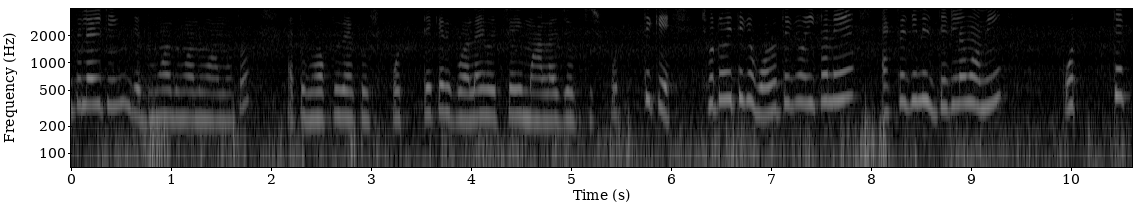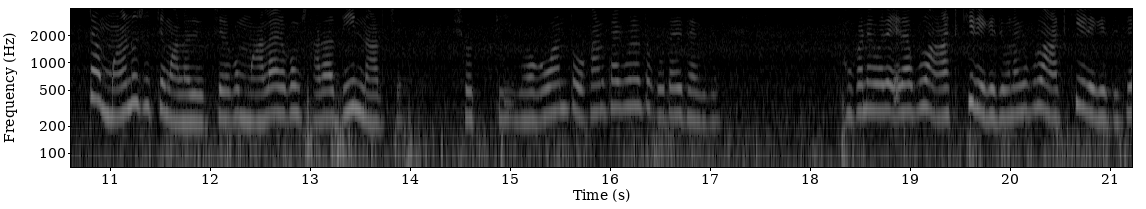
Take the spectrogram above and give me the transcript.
এত লাইটিং যে ধোঁয়া ধোঁয়া ধোঁয়া মতো। এত ভক্ত দেখো, প্রত্যেকের গলায় হচ্ছে ওই মালা জপছে প্রত্যেকে, ছোটো ওই থেকে বড় থেকে ওইখানে একটা জিনিস দেখলাম আমি, প্রত্যেকটা মানুষ হচ্ছে মালা জপছে এরকম মালা, এরকম সারা দিন নাড়ছে। সত্যি, ভগবান তো ওখানে থাকবে না তো কোথায় থাকবে? ওখানে ওরা, এরা পুরো আটকে রেখেছে, ওনাকে পুরো আটকিয়ে রেখেছে যে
